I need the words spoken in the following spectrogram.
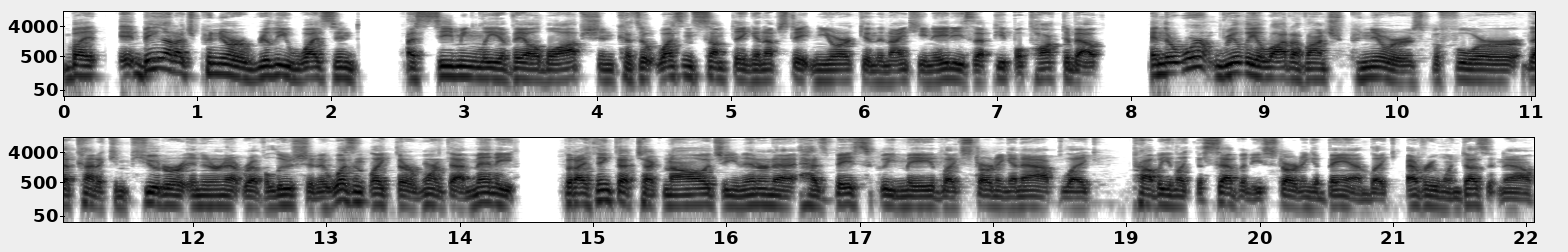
But it, being an entrepreneur really wasn't a seemingly available option because it wasn't something in upstate New York in the 1980s that people talked about. And there weren't really a lot of entrepreneurs before that kind of computer and internet revolution. It wasn't like there weren't that many, but I think that technology and internet has basically made like starting an app like probably in like the 70s, starting a band, like everyone does it now.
